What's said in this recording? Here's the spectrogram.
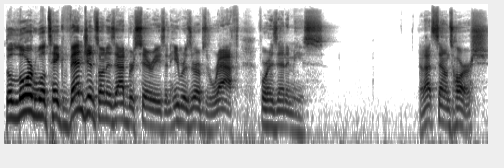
The Lord will take vengeance on his adversaries and he reserves wrath for his enemies. Now that sounds harsh,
